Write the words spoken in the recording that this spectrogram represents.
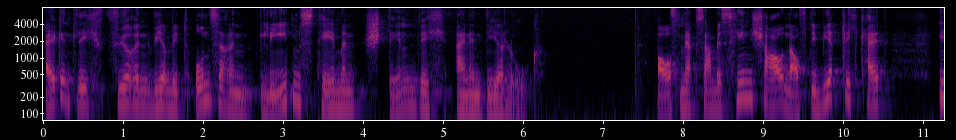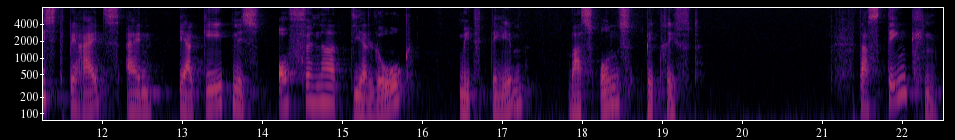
Eigentlich führen wir mit unseren Lebensthemen ständig einen Dialog. Aufmerksames Hinschauen auf die Wirklichkeit ist bereits ein Ergebnis offener Dialog mit dem, was uns betrifft. Das Denken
